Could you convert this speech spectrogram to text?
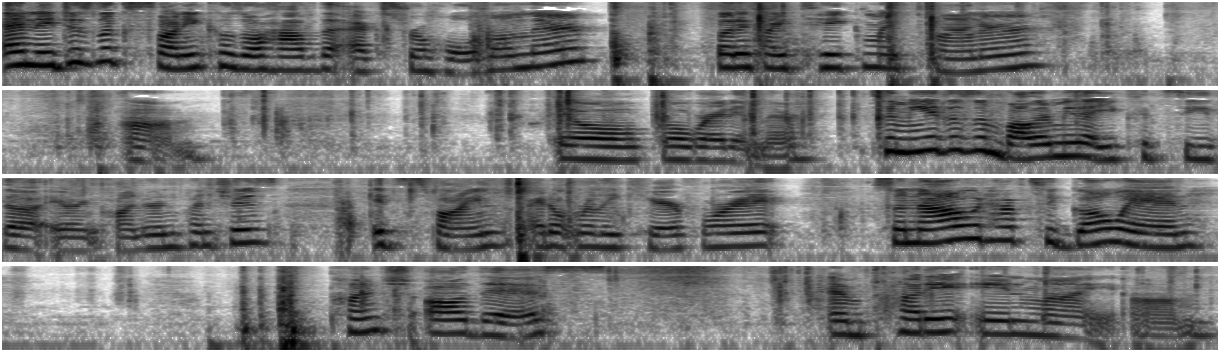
And it just looks funny because I'll have the extra holes on there. But if I take my planner, um, it'll go right in there. To me, it doesn't bother me that you could see the Erin Condren punches. It's fine. I don't really care for it. So now I would have to go in, punch all this, and put it in my um,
